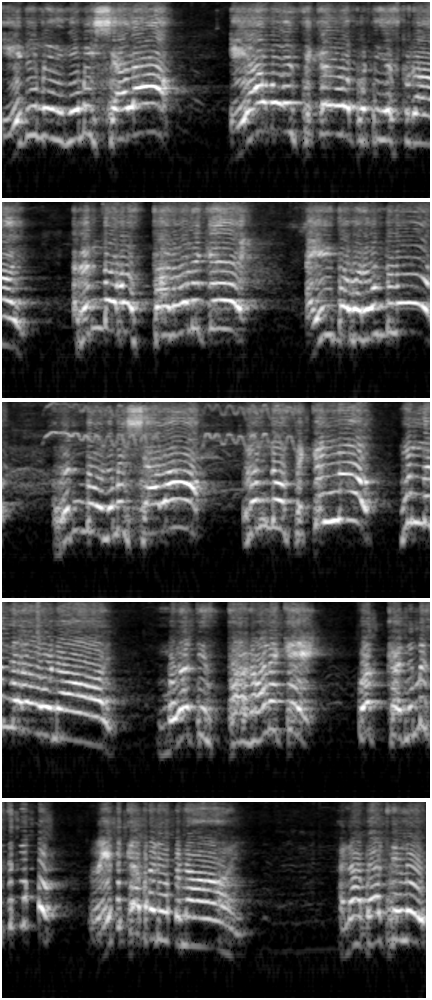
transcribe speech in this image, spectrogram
ఎనిమిది నిమిషాల యాభై సెకండ్ల పూర్తి చేసుకున్నాయి. రెండవ స్థానానికి ఐదవ రౌండ్లో రెండు నిమిషాల రెండు సెకండ్లు ముందంజలో ఉన్నాయి. మొదటి స్థానానికి ఒక్క నిమిషము వెనుకబడి ఉన్నాయి. అన్న బ్యాటరీలు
